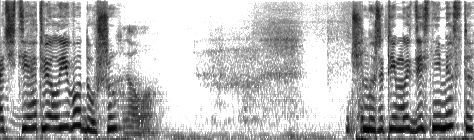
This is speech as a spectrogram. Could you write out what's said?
Почти отвел его душу. Может, ему здесь не место?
